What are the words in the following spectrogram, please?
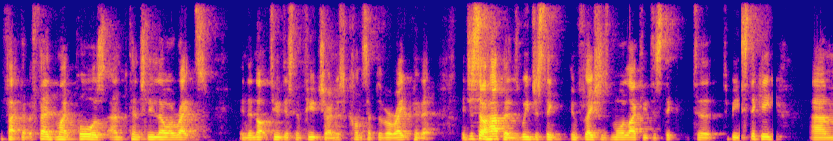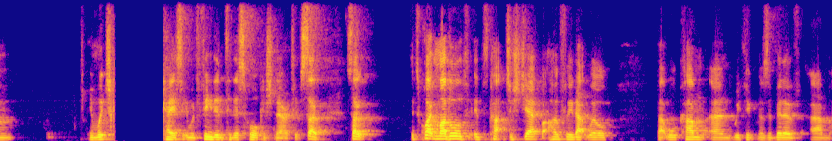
the fact that the Fed might pause and potentially lower rates in the not too distant future, and this concept of a rate pivot. It just so happens we just think inflation is more likely to stick to, to be sticky, um, in which case it would feed into this hawkish narrative. So, so it's quite muddled. It's cut just yet, but hopefully that will that will come. And we think there's a bit of um,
